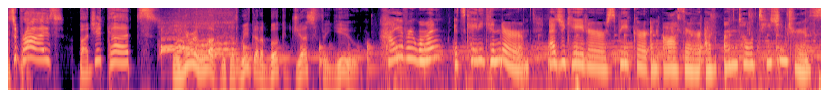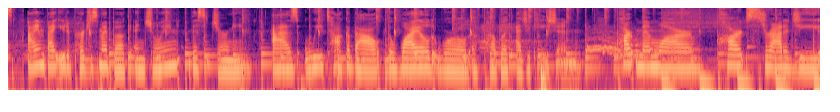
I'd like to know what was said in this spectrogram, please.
Surprise! Budget cuts. Well, you're in luck because we've got a book just for you. Hi, everyone. It's Katie Kinder, educator, speaker, and author of Untold Teaching Truths. I invite you to purchase my book and join this journey as we talk about the wild world of public education. Part memoir, part strategy.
